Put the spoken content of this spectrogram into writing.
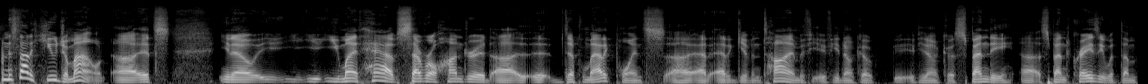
and it's not a huge amount. Uh, it's you know, y- you might have several hundred uh, uh, diplomatic points uh, at, at a given time if you, if you don't go if you don't go spendy uh, spend crazy with them,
